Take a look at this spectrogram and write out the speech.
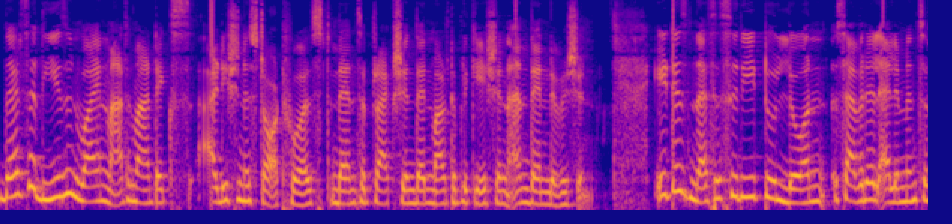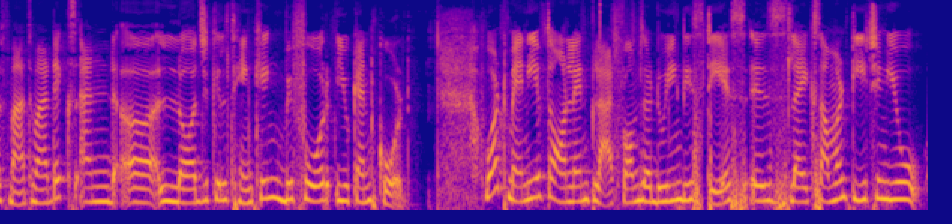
there's a reason why in mathematics addition is taught first, then subtraction, then multiplication, and then division. It is necessary to learn several elements of mathematics and uh, logical thinking before you can code. What many of the online platforms are doing these days is like someone teaching you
